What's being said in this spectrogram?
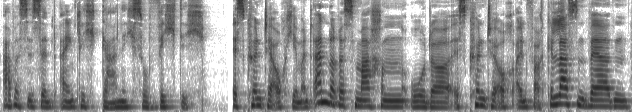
aber sie sind eigentlich gar nicht so wichtig. Es könnte auch jemand anderes machen oder es könnte auch einfach gelassen werden.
